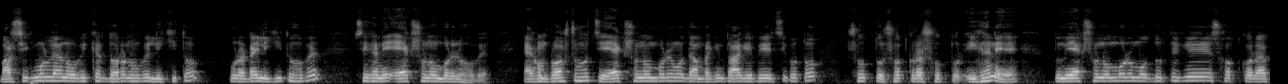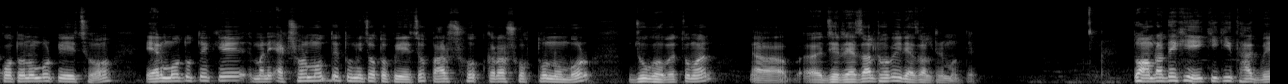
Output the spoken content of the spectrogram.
বার্ষিক মূল্যায়ন অভিজ্ঞার ধরন হবে লিখিত, পুরাটাই লিখিত হবে, সেখানে একশো নম্বরের হবে। এখন প্রশ্ন হচ্ছে, একশো নম্বরের মধ্যে আমরা কিন্তু আগে পেয়েছি কত? সত্তর, শতকরা সত্তর। এখানে তুমি একশো নম্বরের মধ্য থেকে শতকরা কত নম্বর পেয়েছ? এর মধ্য থেকে মানে একশোর মধ্যে তুমি যত পেয়েছ, তার শতকরা সত্তর নম্বর যোগ হবে তোমার যে রেজাল্ট হবে এই রেজাল্টের মধ্যে। তো আমরা দেখি কি কি থাকবে।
